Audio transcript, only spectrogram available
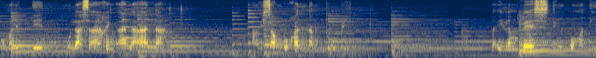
Bumalik din mula sa aking alaala ang isang bukal ng tubig na ilang beses din pumatid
